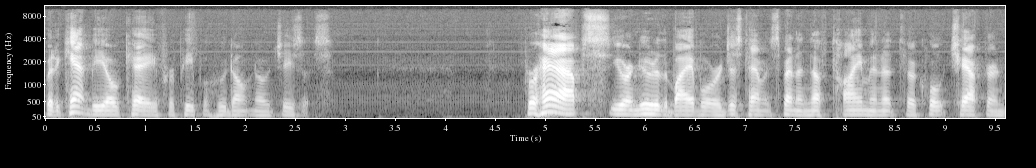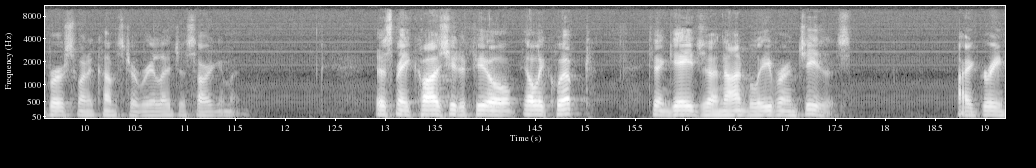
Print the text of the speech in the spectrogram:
but it can't be okay for people who don't know Jesus. Perhaps you are new to the Bible or just haven't spent enough time in it to quote chapter and verse when it comes to a religious argument. This may cause you to feel ill equipped to engage a non believer in Jesus. I agree.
